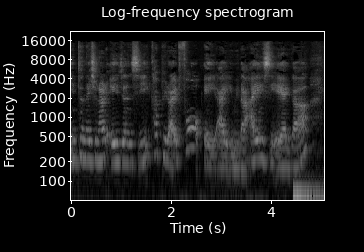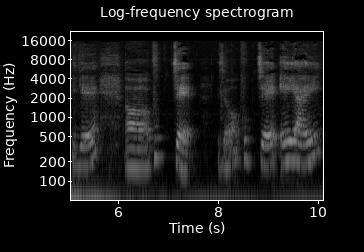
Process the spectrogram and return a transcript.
International Agency Copyright for AI입니다. IACAI가 이게 어, 국제 그죠? 국제 AI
